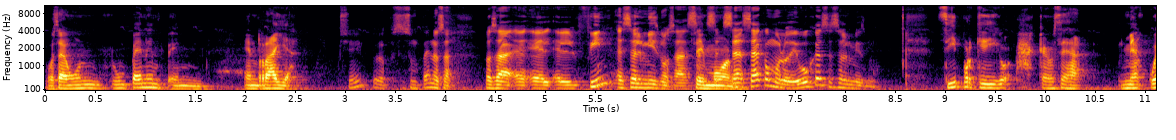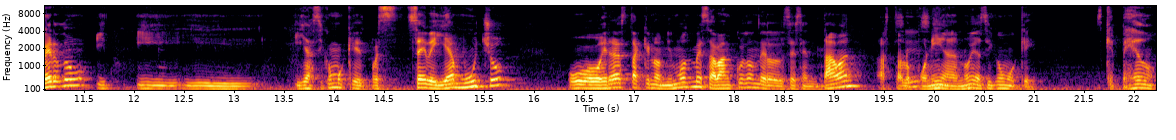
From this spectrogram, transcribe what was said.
O sea, un, un pene en, en- en raya. Sí, pero pues es un pene. O sea, o sea el, el fin es el mismo. O sea, sea, sea como lo dibujes, es el mismo. Sí, porque digo, ah, o sea, me acuerdo y, y, y, y así como que pues se veía mucho. O era hasta que en los mismos mesabancos donde se sentaban, hasta Sí, lo sí. ponían, ¿no? Y así como que, es que pedo.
